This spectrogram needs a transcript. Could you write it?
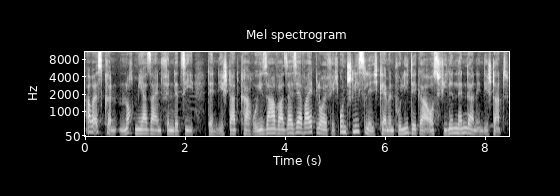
aber es könnten noch mehr sein, findet sie. Denn die Stadt Karuizawa sei sehr weitläufig und schließlich kämen Politiker aus vielen Ländern in die Stadt.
